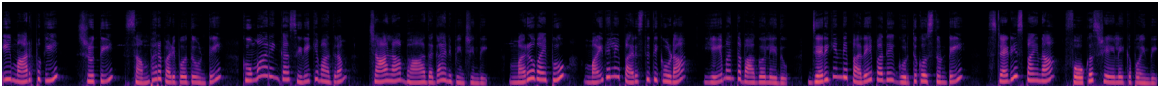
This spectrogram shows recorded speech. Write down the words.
ఈ మార్పుకి శృతి సంబరపడిపోతూ ఉంటే కుమార్ ఇంకా సిరికి మాత్రం చాలా బాధగా అనిపించింది. మరోవైపు మైథిలి పరిస్థితి కూడా ఏమంత బాగోలేదు. జరిగింది పదే పదే గుర్తుకొస్తుంటే స్టడీస్ పైన ఫోకస్ చేయలేకపోయింది.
